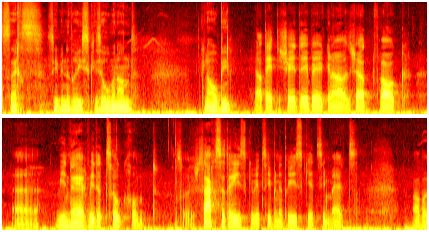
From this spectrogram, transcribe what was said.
6, 37 so umeinander, glaube ich. ja, dort ist eben, genau, das ist auch die Frage, äh, wie er wieder zurückkommt. Also er ist 36, wird 37 jetzt im März. Aber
